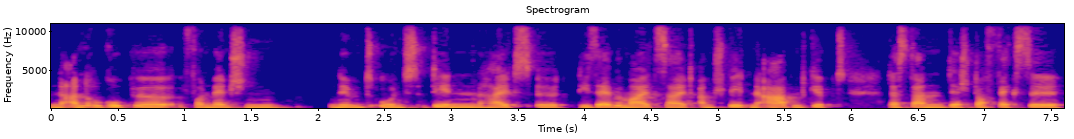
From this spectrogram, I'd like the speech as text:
eine andere Gruppe von Menschen nimmt und denen halt äh, dieselbe Mahlzeit am späten Abend gibt, dass dann der Stoffwechsel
